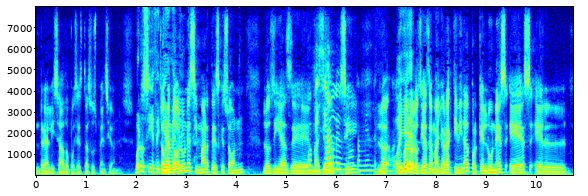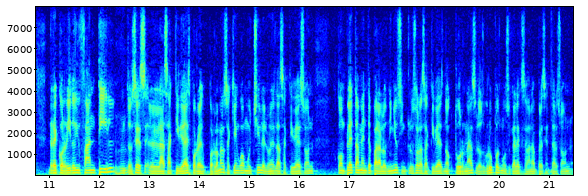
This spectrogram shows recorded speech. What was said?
realizado pues estas suspensiones. Bueno, sí, efectivamente. Sobre todo lunes y martes, que son los días de mayor, sí, y bueno, los días de mayor actividad, porque el lunes es el recorrido infantil, entonces las actividades, por, por lo menos aquí en Guamuchil, el lunes las actividades son completamente para los niños, incluso las actividades nocturnas, los grupos musicales que se van a presentar son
